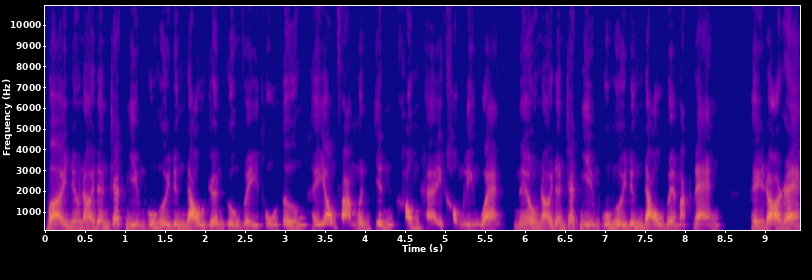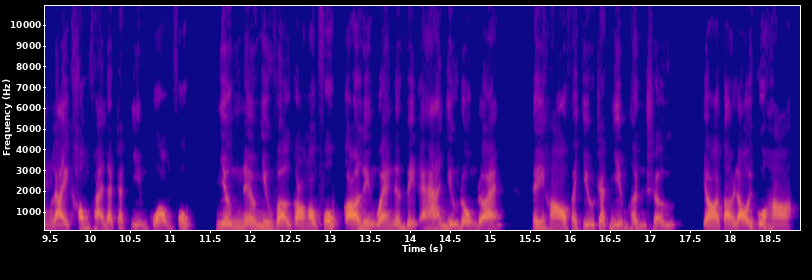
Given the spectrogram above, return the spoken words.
Bởi nếu nói đến trách nhiệm của người đứng đầu trên cương vị thủ tướng thì ông Phạm Minh Chính không thể không liên quan. Nếu nói đến trách nhiệm của người đứng đầu về mặt đảng thì rõ ràng lại không phải là trách nhiệm của ông Phúc. Nhưng nếu như vợ con ông Phúc có liên quan đến Việt Á như đồn đoán thì họ phải chịu trách nhiệm hình sự cho tội lỗi của họ.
